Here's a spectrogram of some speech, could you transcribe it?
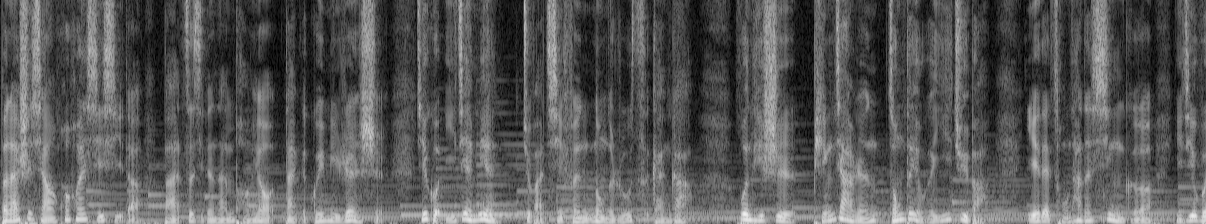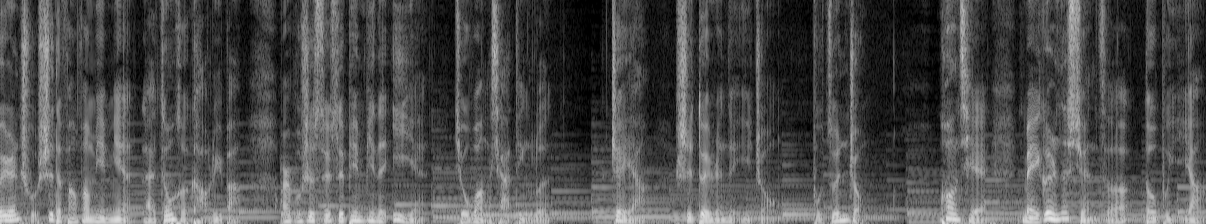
本来是想欢欢喜喜的把自己的男朋友带给闺蜜认识，结果一见面就把气氛弄得如此尴尬。问题是评价人总得有个依据吧，也得从他的性格以及为人处事的方方面面来综合考虑吧，而不是随随便便的一眼就妄下定论，这样是对人的一种不尊重。况且每个人的选择都不一样，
